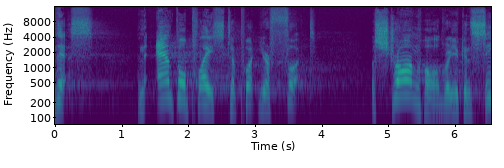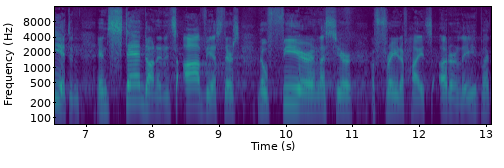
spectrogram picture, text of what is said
this an ample place to put your foot, a stronghold where you can see it and, and stand on it. It's obvious. There's no fear unless you're afraid of heights utterly, but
